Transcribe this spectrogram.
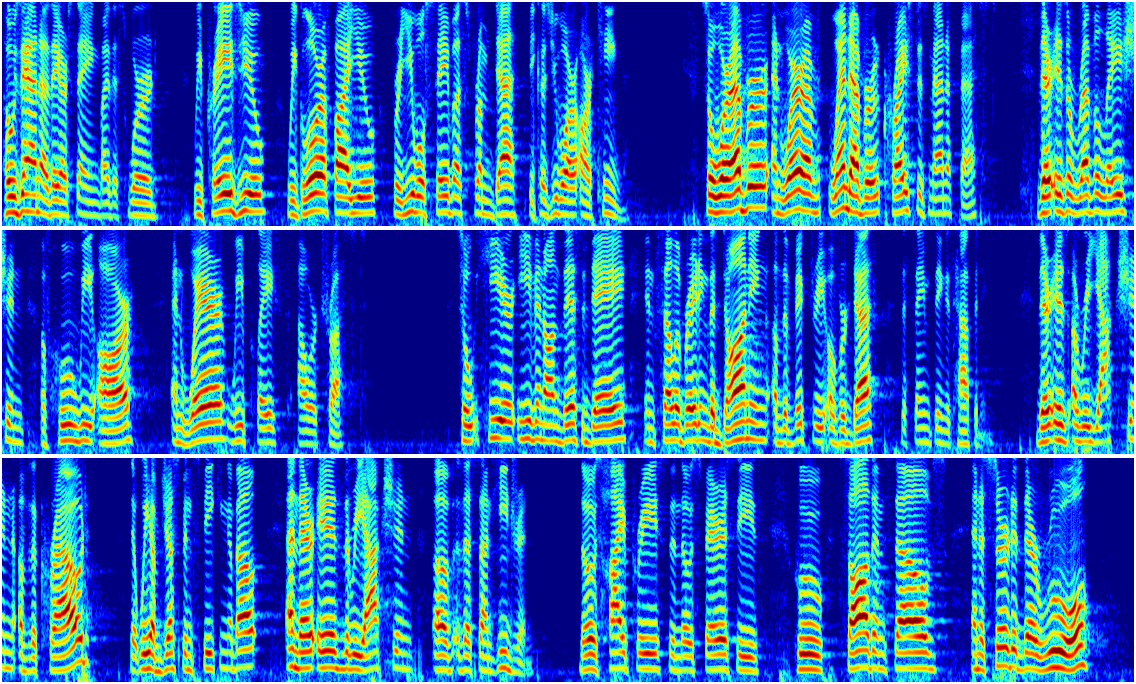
Hosanna, they are saying by this word. We praise you, we glorify you, for you will save us from death because you are our King. So, wherever and wherever, whenever Christ is manifest, there is a revelation of who we are and where we place our trust. So, here, even on this day, in celebrating the dawning of the victory over death, the same thing is happening. There is a reaction of the crowd that we have just been speaking about, and there is the reaction of the Sanhedrin, those high priests and those Pharisees who saw themselves and asserted their rule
